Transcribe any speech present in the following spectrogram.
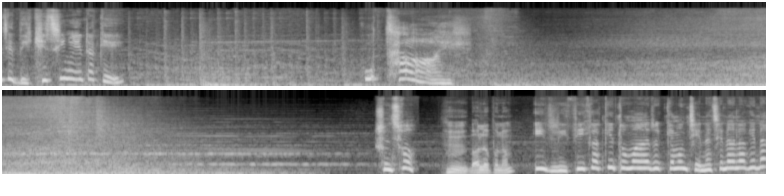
কোথায় যে দেখেছি মেয়েটাকে কোথায়? শুনছো? হুম বলো পুনম। এই ঋতিকাকে তোমার কেমন চেনা চেনা লাগে না?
